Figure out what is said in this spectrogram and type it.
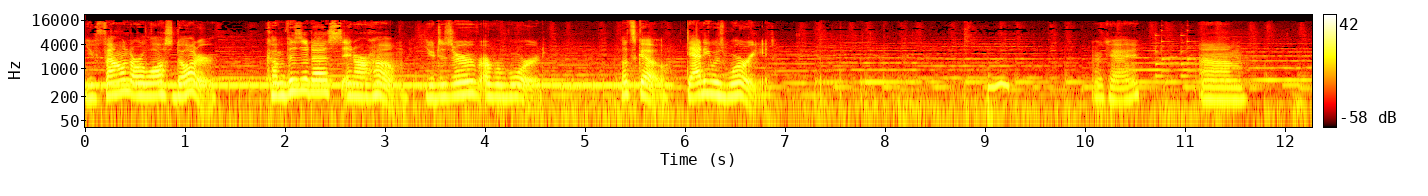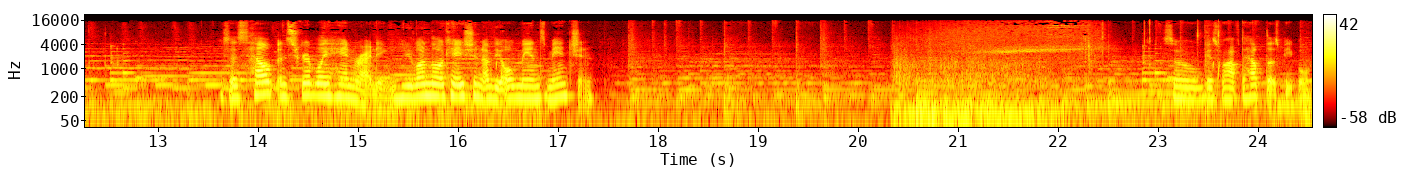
You found our lost daughter. Come visit us in our home. You deserve a reward. Let's go. Daddy was worried. Okay. Um. It says help in scribbly handwriting. You learn the location of the old man's mansion. So, guess we'll have to help those people.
